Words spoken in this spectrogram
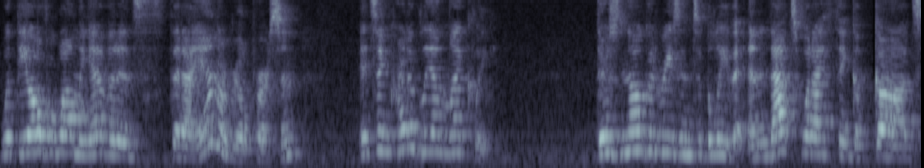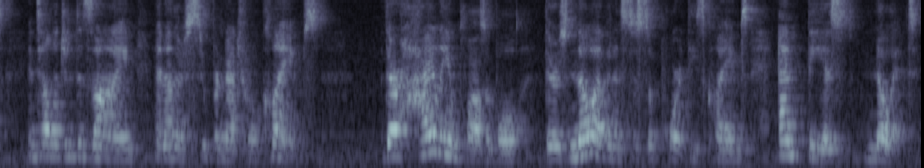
with the overwhelming evidence that I am a real person, it's incredibly unlikely. There's no good reason to believe it, and that's what I think of God's intelligent design and other supernatural claims. They're highly implausible, there's no evidence to support these claims, and theists know it.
